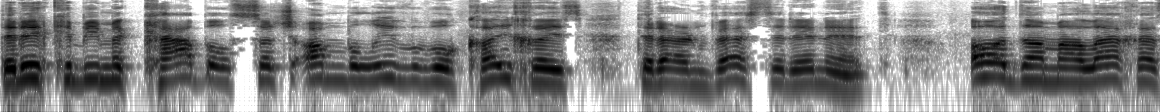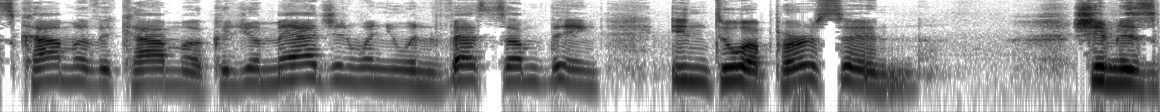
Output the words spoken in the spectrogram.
that it can be mekabel such unbelievable kaiches that are invested in it. Adam alechas kama v'kama. Could you imagine when you invest something into a person? If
